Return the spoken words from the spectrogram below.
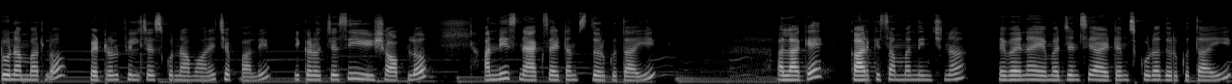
టూ నెంబర్లో పెట్రోల్ ఫిల్ చేసుకున్నాము అని చెప్పాలి. ఇక్కడ వచ్చేసి ఈ షాప్‌లో అన్ని స్నాక్స్ ఐటమ్స్ దొరుకుతాయి. అలాగే కార్‌కి సంబంధించిన ఏవైనా ఎమర్జెన్సీ ఐటమ్స్ కూడా దొరుకుతాయి.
